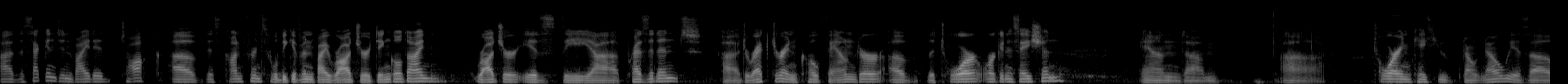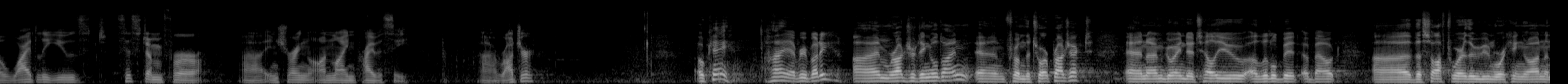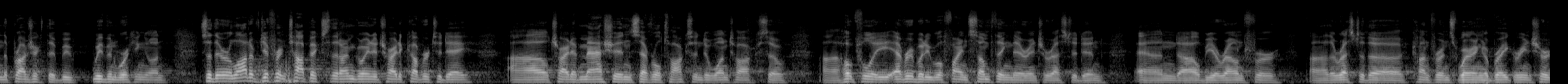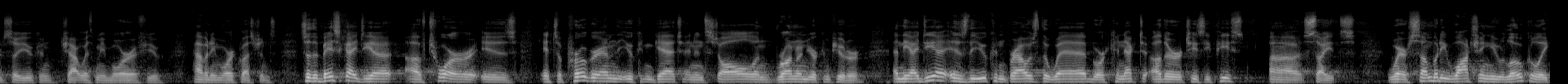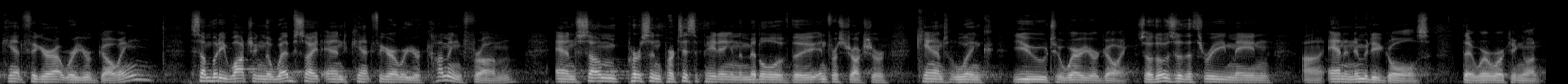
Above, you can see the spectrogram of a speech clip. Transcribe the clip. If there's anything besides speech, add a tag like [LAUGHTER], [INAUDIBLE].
Uh, the second invited talk of this conference will be given by Roger Dingledine. Roger is the uh, president, uh, director, and co-founder of the Tor organization. And um, uh, Tor, in case you don't know, is a widely used system for uh, ensuring online privacy. Uh, Roger? Okay. Hi, everybody. I'm Roger Dingledine um, from the Tor project, and I'm going to tell you a little bit about uh, the software that we've been working on and the project that we've, been working on. So there are a lot of different topics that I'm going to try to cover today. Uh, I'll try to mash in several talks into one talk, so uh, hopefully everybody will find something they're interested in, and I'll be around for uh, the rest of the conference wearing a bright green shirt so you can chat with me more if you have any more questions. So the basic idea of Tor is it's a program that you can get and install and run on your computer. And the idea is that you can browse the web or connect to other TCP uh, sites where somebody watching you locally can't figure out where you're going, somebody watching the website end can't figure out where you're coming from, and some person participating in the middle of the infrastructure can't link you to where you're going. So those are the three main uh, anonymity goals that we're working on.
